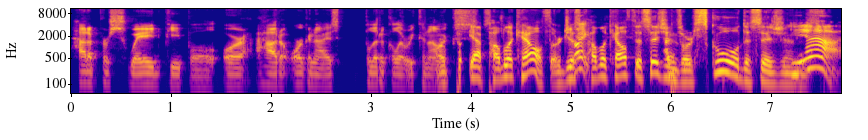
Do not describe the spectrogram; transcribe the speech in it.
how to persuade people or how to organize political or economic or, yeah public health or just right. public health decisions or school decisions yeah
